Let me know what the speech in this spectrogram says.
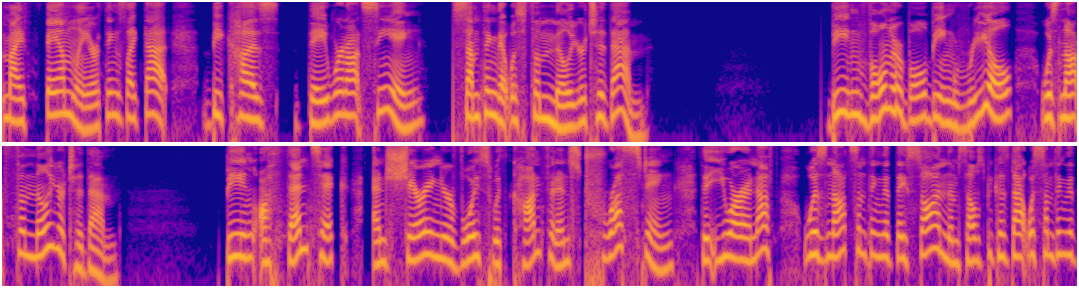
my family or things like that because they were not seeing something that was familiar to them. Being vulnerable, being real, was not familiar to them. Being authentic and sharing your voice with confidence, trusting that you are enough, was not something that they saw in themselves because that was something that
